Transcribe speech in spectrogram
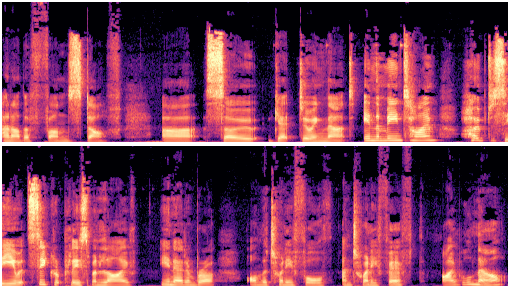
and other fun stuff. Uh, so get doing that. In the meantime, hope to see you at Secret Policeman Live in Edinburgh on the 24th and 25th. I will now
